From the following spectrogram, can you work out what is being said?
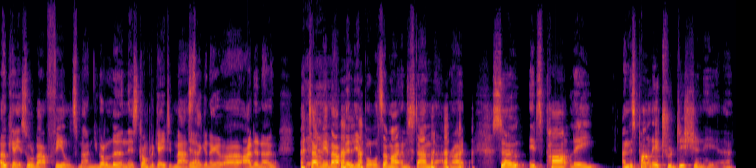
okay, it's all about fields, man. You've got to learn this complicated maths. Yeah. They're going to go, uh, I don't know. Tell me about billiard balls. I might understand that, right? So it's partly, and there's partly a tradition here.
